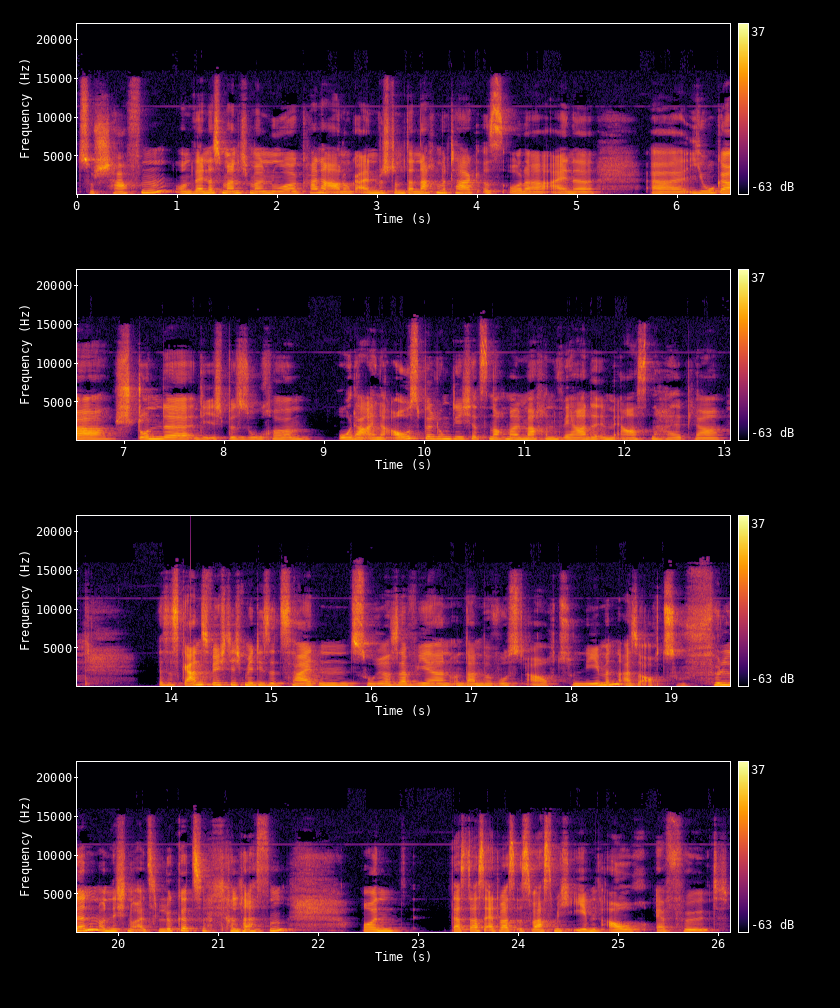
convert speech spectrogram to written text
zu schaffen. Und wenn es manchmal nur, keine Ahnung, ein bestimmter Nachmittag ist oder eine äh, Yoga-Stunde, die ich besuche oder eine Ausbildung, die ich jetzt nochmal machen werde im ersten Halbjahr. Es ist ganz wichtig, mir diese Zeiten zu reservieren und dann bewusst auch zu nehmen, also auch zu füllen und nicht nur als Lücke zu hinterlassen. Und dass das etwas ist, was mich eben auch erfüllt.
